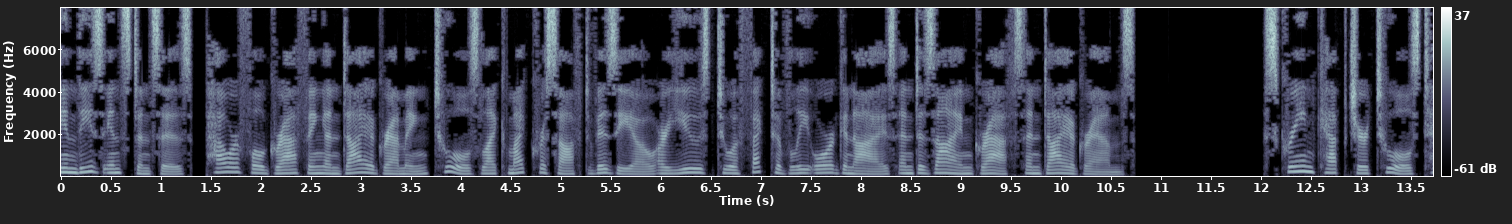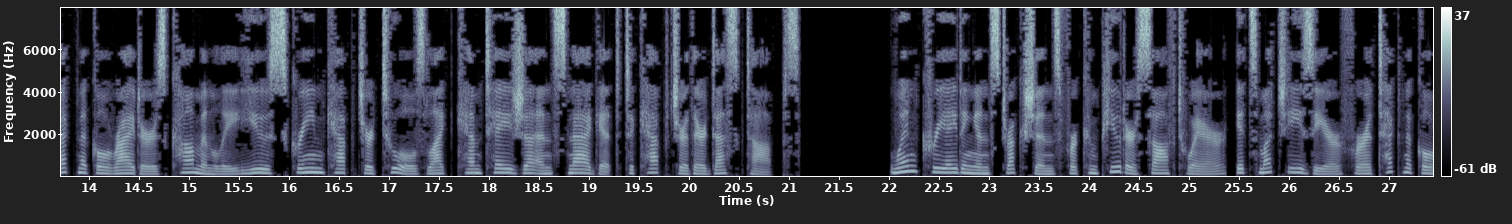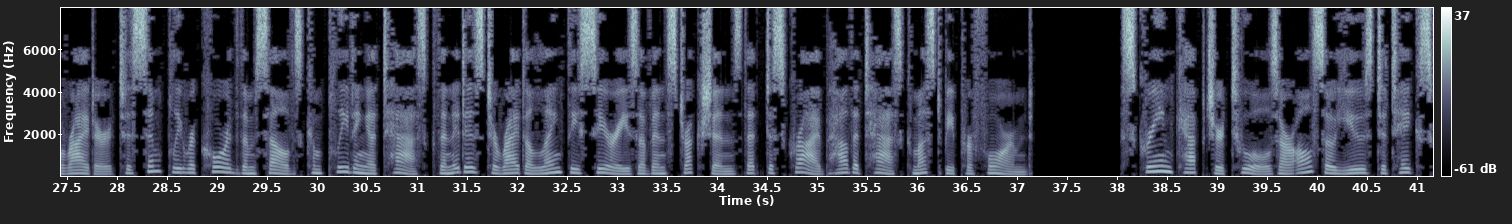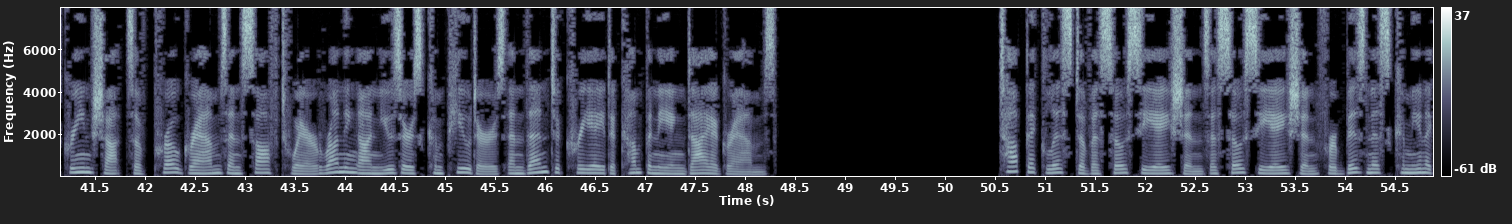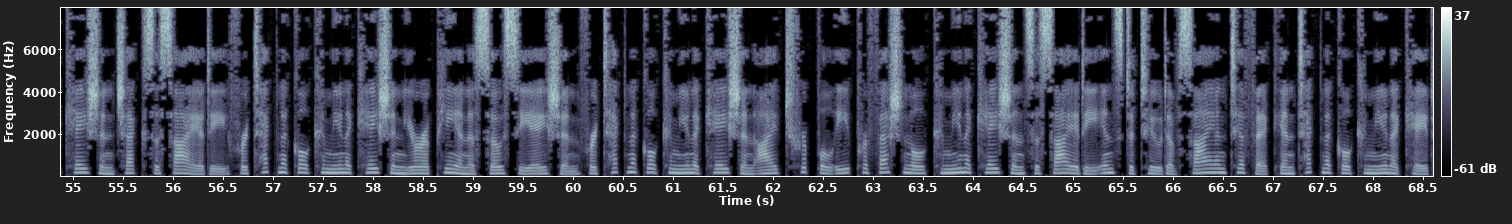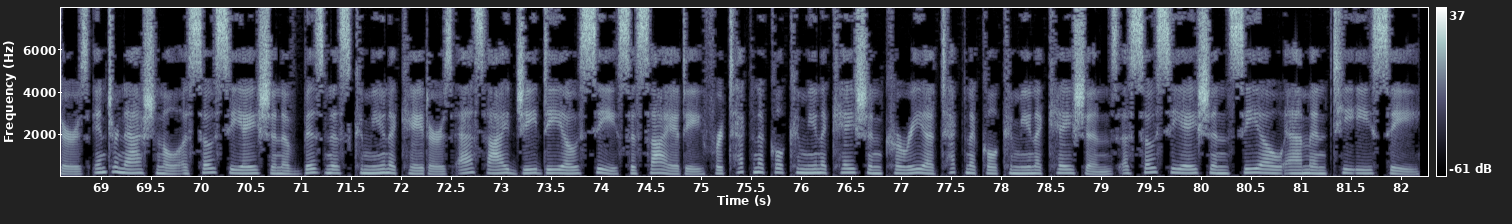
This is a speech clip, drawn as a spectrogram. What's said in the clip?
In these instances, powerful graphing and diagramming tools like Microsoft Visio are used to effectively organize and design graphs and diagrams. Screen capture tools Technical writers commonly use screen capture tools like Camtasia and Snagit to capture their desktops. When creating instructions for computer software, it's much easier for a technical writer to simply record themselves completing a task than it is to write a lengthy series of instructions that describe how the task must be performed. Screen capture tools are also used to take screenshots of programs and software running on users' computers and then to create accompanying diagrams. Topic list of associations Association for Business Communication Czech Society for Technical Communication European Association for Technical Communication IEEE Professional Communication Society Institute of Scientific and Technical Communicators International Association of Business Communicators SIGDOC Society for Technical Communication Korea Technical Communications Association COM and TEC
